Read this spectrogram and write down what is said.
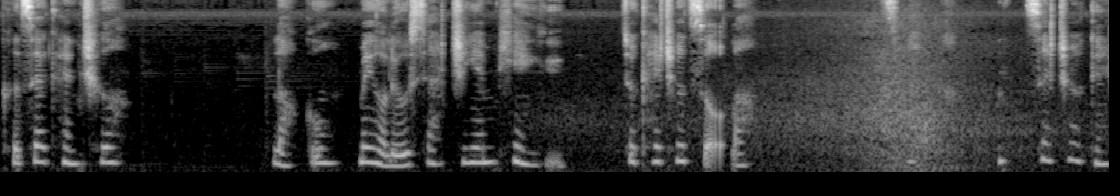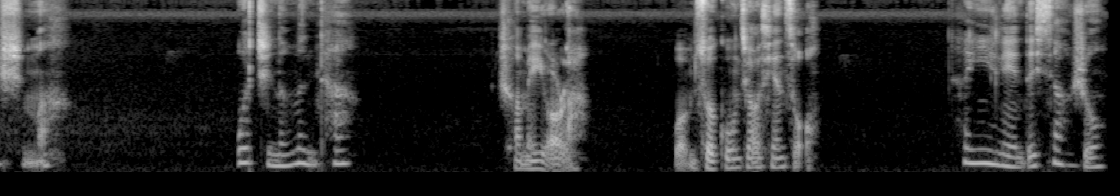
可再看车，老公没有留下只言片语。就开车走了，在在这干什么？我只能问他。车没油了，我们坐公交先走。他一脸的笑容。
